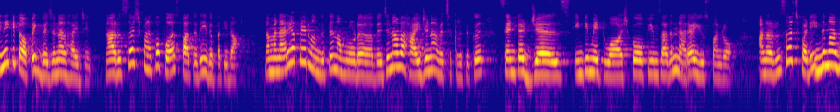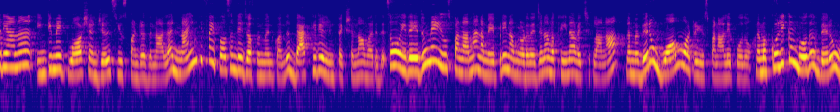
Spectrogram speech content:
இன்னைக்கு டாபிக் வெஜினல் ஹைஜீன் நான் ரிசர்ச் பண்ணப்போ ஃபர்ஸ்ட் பார்த்தது இதை பற்றி தான் நம்ம நிறைய பேர் வந்துட்டு நம்மளோட வெஜினாவை ஹைஜீனாக வச்சுக்கிறதுக்கு scented gels intimate wash perfumes அதெல்லாம் நிறையா யூஸ் பண்ணுறோம் ஆனால் ரிசர்ச் படி இந்த மாதிரியான intimate wash and gels use பண்ணுறதுனால 95% ஃபைவ் பர்சன்டேஜ் ஆஃப் விமனுக்கு வந்து பாக்டீரியல் இன்ஃபெக்ஷன் தான் வருது. ஸோ இதை எதுவுமே யூஸ் பண்ணாமல் நம்ம எப்படி நம்மளோட வெஜனாவை க்ளீனாக வச்சுக்கலாம்னா நம்ம வெறும் வார்ம் வாட்டர் யூஸ் பண்ணாலே போதும். நம்ம குளிக்கும் போது வெறும்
